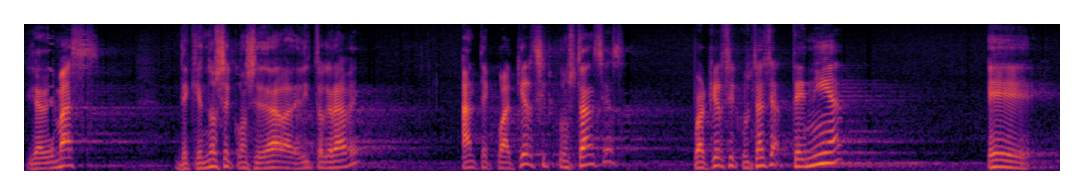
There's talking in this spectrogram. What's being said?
y además de que no se consideraba delito grave, ante cualquier circunstancia, cualquier circunstancia, tenía eh,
